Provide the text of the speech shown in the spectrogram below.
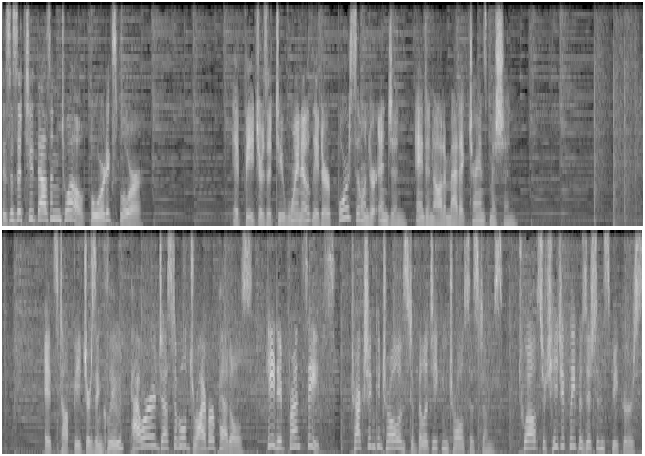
This is a 2012 Ford Explorer. It features a 2.0-liter four-cylinder engine and an automatic transmission. Its top features include power adjustable driver pedals, heated front seats, traction control and stability control systems, 12 strategically positioned speakers,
